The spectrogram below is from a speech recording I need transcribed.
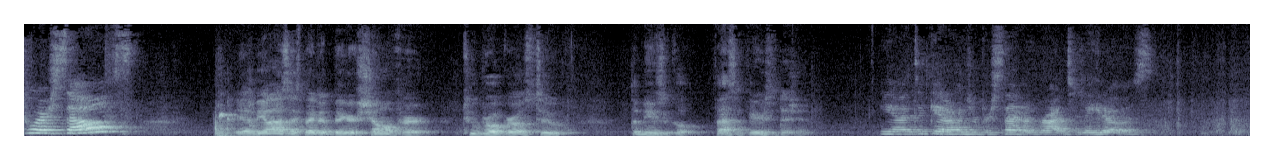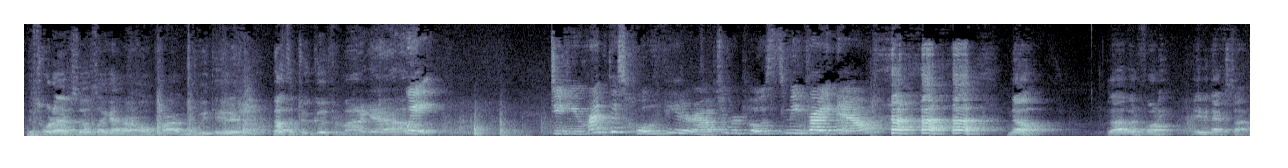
to ourselves? Yeah, to be honest, I expected a bigger showing for Two Broke Girls 2, the musical, Fast and Furious edition. Yeah, it did get 100% on Rotten Tomatoes. It's whatever, though. It's like having our own private movie theater. Nothing too good for my gal. Wait, did you rent this whole theater out to propose to me right now? no. But that'd have been funny. Maybe next time.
